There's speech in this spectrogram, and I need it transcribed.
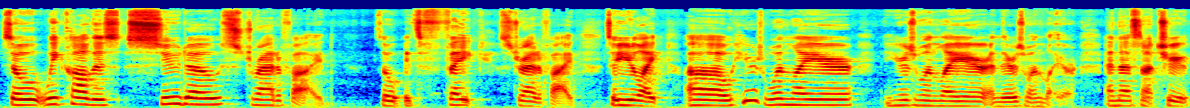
so we call this pseudo stratified. So it's fake stratified. So you're like, oh, here's one layer, and here's one layer, and there's one layer. And that's not true.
